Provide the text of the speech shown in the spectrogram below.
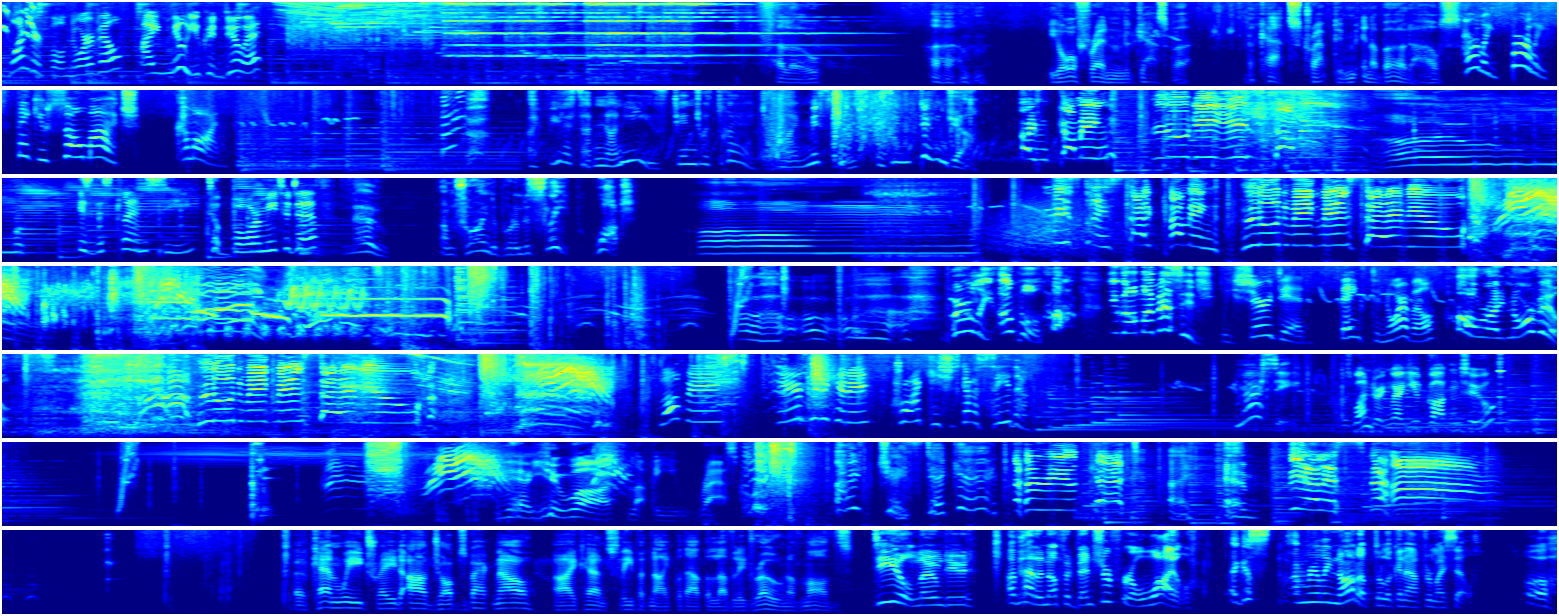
Wonderful, Norville. I knew you could do it. Hello. Um, your friend Jasper. The cats trapped him in a birdhouse. Hurley, Burley, thank you so much. Come on. I feel a sudden unease tinged with dread. My mistress is in danger. I'm coming! Ludi is coming! Um. Is this plan C? To bore me to death? No. I'm trying to put him to sleep. Watch. Um. Mistress, I'm coming! Ludwig will save you! Pearlie, Opal, you got my message. We sure did. Thanks to Norville. All right, Norville. Ludwig will save you! Fluffy! Here, kitty kitty! Crikey, she's gonna see them. Mercy! I was wondering where you'd gotten to. There you are, Fluffy, you rascal. I chased a cat, a real cat. I am fearless. Uh, can we trade our jobs back now? I can't sleep at night without the lovely drone of moths. Deal, gnome dude. I've had enough adventure for a while. I guess I'm really not up to looking after myself. Ugh.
